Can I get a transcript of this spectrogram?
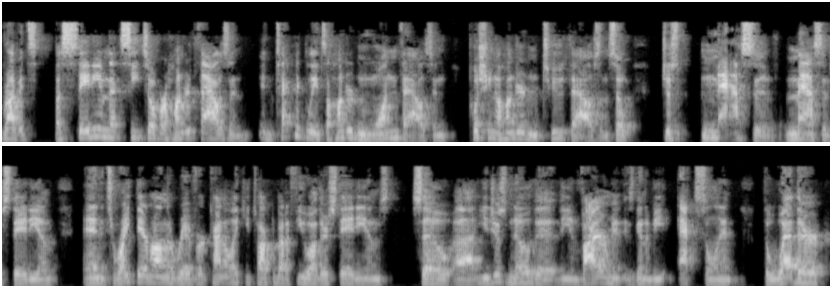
Rob, it's a stadium that seats over 100,000. And technically, it's 101,000, pushing 102,000. So just massive, massive stadium. And it's right there on the river, kind of like you talked about a few other stadiums so uh, you just know the the environment is going to be excellent. The weather,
